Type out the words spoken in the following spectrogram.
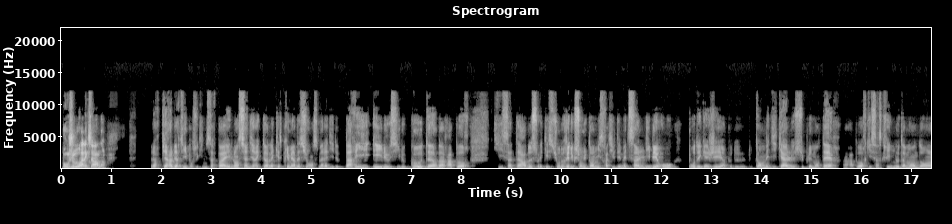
Bonjour Alexandre. Alors Pierre Albertini, pour ceux qui ne savent pas, est l'ancien directeur de la Caisse primaire d'assurance maladie de Paris et il est aussi le co-auteur d'un rapport qui s'attarde sur les questions de réduction du temps administratif des médecins libéraux pour dégager un peu de, temps médical supplémentaire, un rapport qui s'inscrit notamment dans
